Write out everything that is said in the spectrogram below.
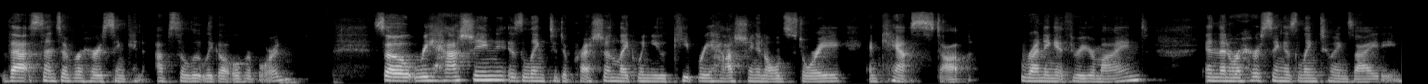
that sense of rehearsing can absolutely go overboard. So, rehashing is linked to depression, like when you keep rehashing an old story and can't stop running it through your mind. And then rehearsing is linked to anxiety.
